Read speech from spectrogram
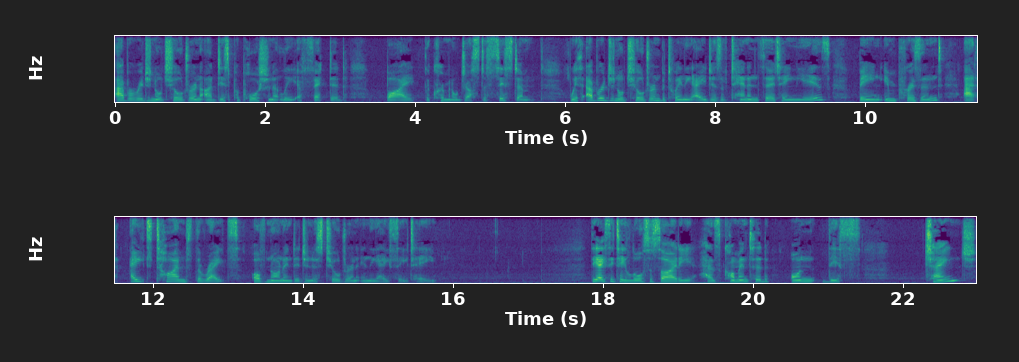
Aboriginal children are disproportionately affected by the criminal justice system, with Aboriginal children between the ages of 10 and 13 years being imprisoned at eight times the rates of non Indigenous children in the ACT. The ACT Law Society has commented on this change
